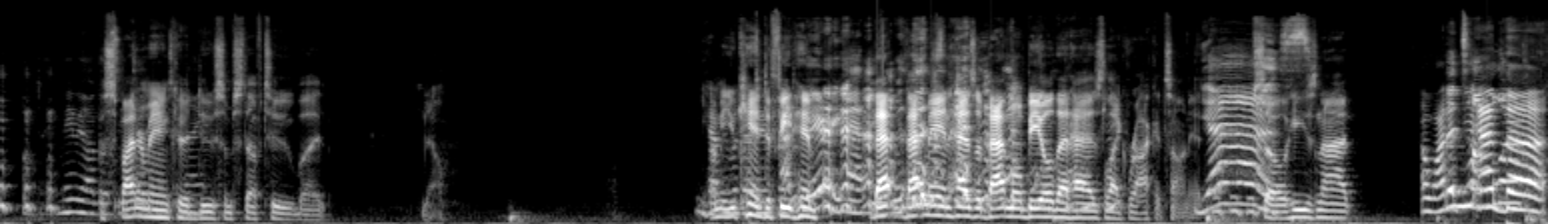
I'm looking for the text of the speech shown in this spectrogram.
All day. Maybe I'll go. see Spider Man could do some stuff too, but no. I mean, you can't defeat him. Bat- Batman has a Batmobile that has like rockets on it. Yes. So he's not. Oh, why didn't you add the?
